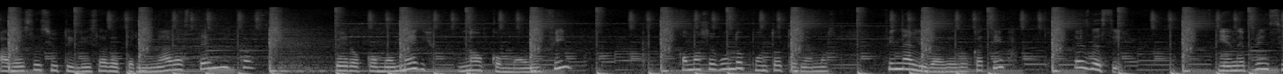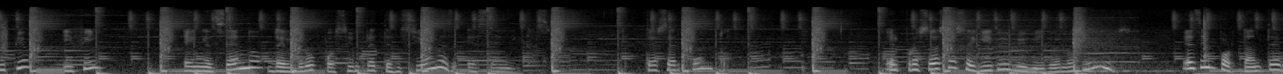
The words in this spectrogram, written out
A veces se utiliza determinadas técnicas, pero como medio, no como un fin. Como segundo punto tenemos finalidad educativa, es decir, tiene principio y fin en el seno del grupo sin pretensiones escénicas. Tercer punto, el proceso seguido y vivido en los niños. Es importante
